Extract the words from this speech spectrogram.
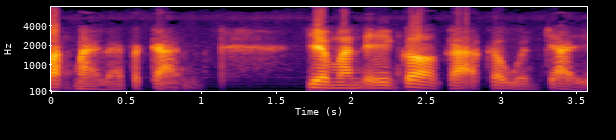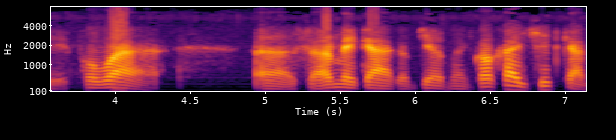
มากมายหลายประการ เยอรมันเองก็กระกระวนใจ เพราะว่าสหรัฐอเมริกากับเยอรมันก็ใกล้ชิดกัน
